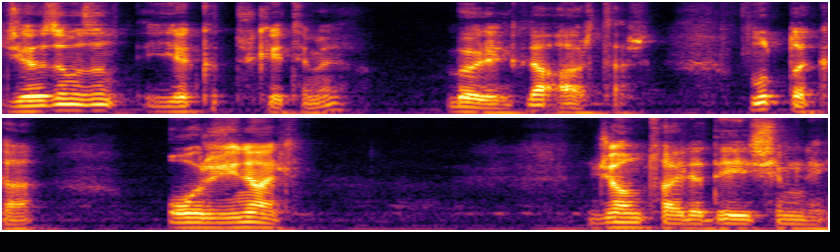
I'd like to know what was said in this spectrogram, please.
Cihazımızın yakıt tüketimi böylelikle artar. Mutlaka orijinal contayla değişimini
